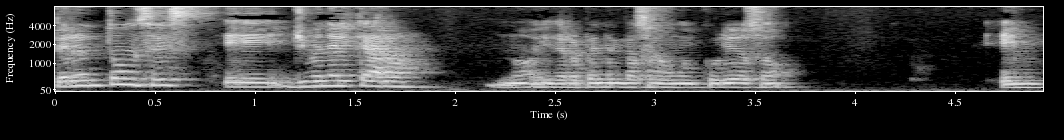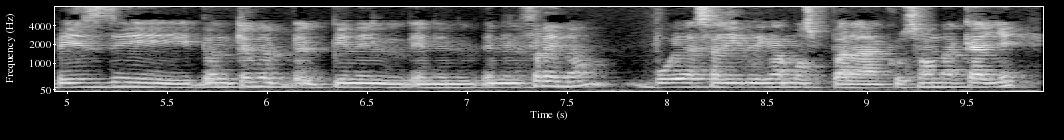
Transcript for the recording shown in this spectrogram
Pero entonces eh, yo iba en el carro, ¿no? Y de repente me pasa algo muy curioso. En vez de, bueno, tengo el, el pie en el, en el- en el freno, voy a salir, digamos, para cruzar una calle.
